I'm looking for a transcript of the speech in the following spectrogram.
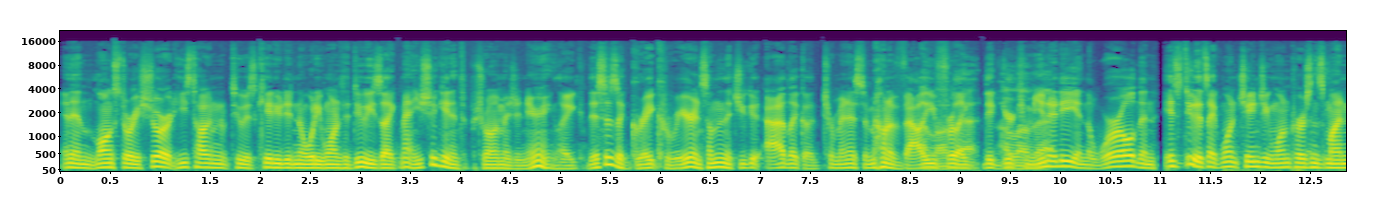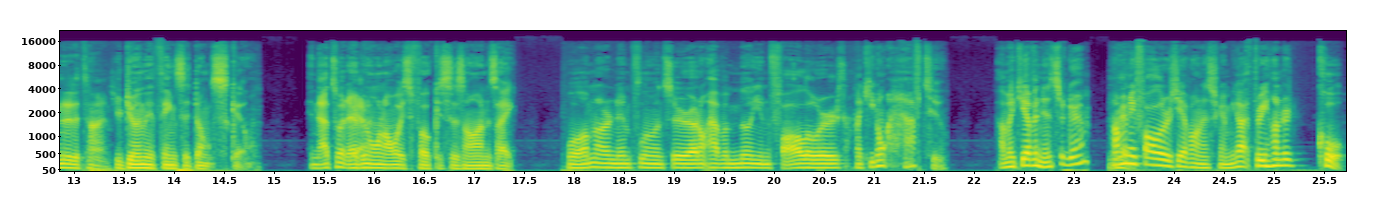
And then long story short, he's talking to his kid who didn't know what he wanted to do. He's like, man, you should get into petroleum engineering. Like this is a great career and something that you could add like a tremendous amount of value for like the, your community and the world. And it's dude, it's like one changing one person's mind at a time. You're doing the things that don't scale. And that's what Yeah. everyone always focuses on. It's like, well, I'm not an influencer. I don't have a million followers. I'm like, you don't have to. I'm like, you have an Instagram? How Right. many followers do you have on Instagram? You got 300? Cool.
